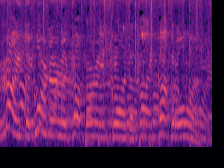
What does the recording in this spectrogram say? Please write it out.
Right corner jumper is gone by Kangro.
